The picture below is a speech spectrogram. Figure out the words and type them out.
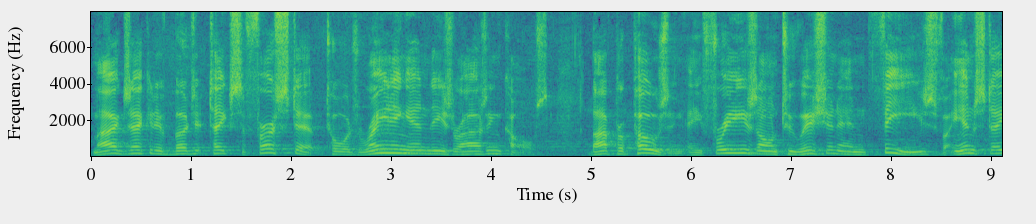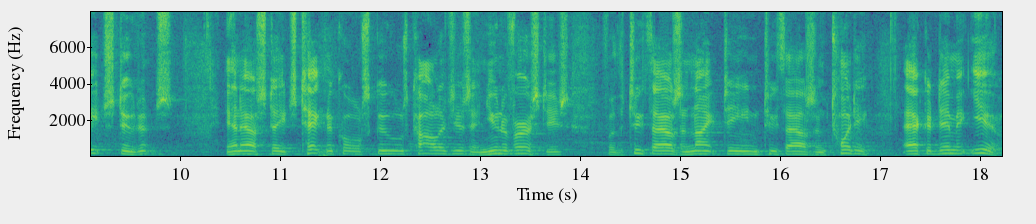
My executive budget takes the first step towards reining in these rising costs by proposing a freeze on tuition and fees for in-state students in our state's technical schools, colleges, and universities for the 2019-2020 academic year.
